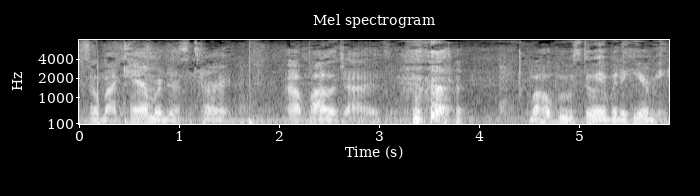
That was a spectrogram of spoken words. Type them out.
So my camera just turned. I apologize. but I hope you were still able to hear me.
